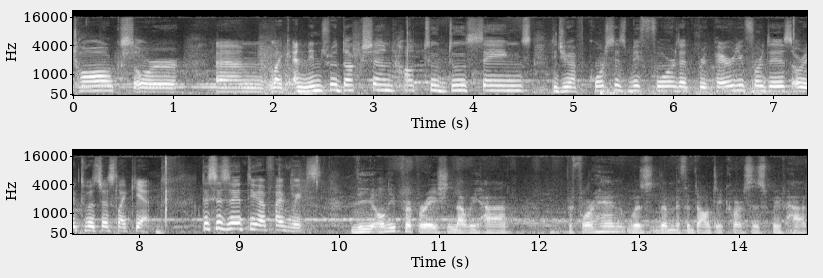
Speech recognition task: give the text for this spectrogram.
talks or um, like an introduction how to do things? Did you have courses before that prepared you for this, or it was just like, yeah, this is it. You have five weeks. The only preparation that we had beforehand was the methodology courses we've had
